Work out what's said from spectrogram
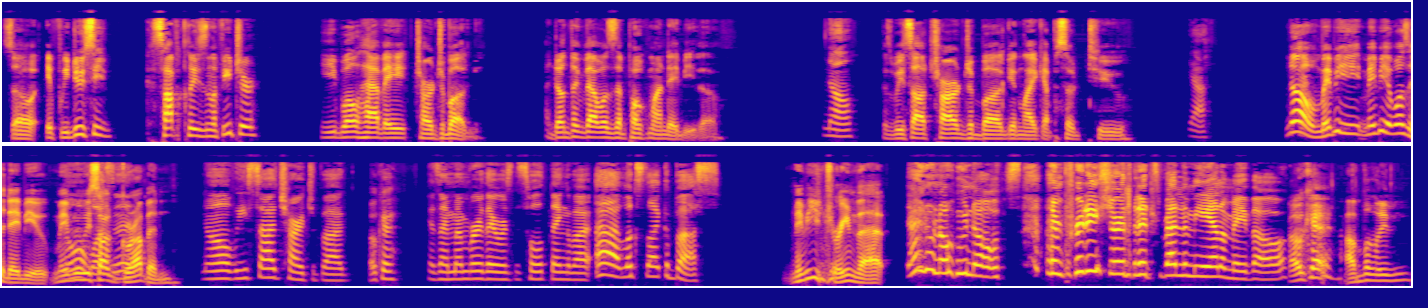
So if we do see Sophocles in the future, he will have a Charjabug. I don't think that was a Pokemon debut though, No. Because we saw Charjabug in like episode two. Yeah. No, maybe maybe it was a debut. Maybe No, it we saw wasn't. Grubbin. No, we saw Charjabug. Okay. Because I remember there was this whole thing about, ah, it looks like a bus. Maybe you dreamed that. I don't know who knows. I'm pretty sure that it's been in the anime though. Okay, I'll believe you.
